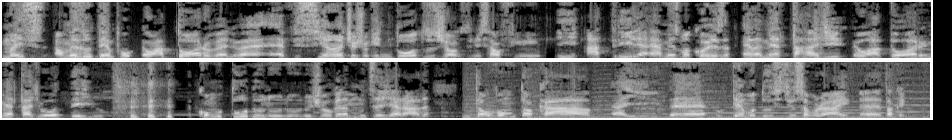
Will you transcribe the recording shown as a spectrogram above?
Mas, ao mesmo tempo, eu adoro, velho. É, é viciante, eu joguei todos os jogos do início ao fim. E a trilha é a mesma coisa. Ela é metade eu adoro e metade eu odeio. Como tudo no, no, no jogo, ela é muito exagerada. Então vamos tocar aí é, o tema do Steel Samurai. É, toca aí.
